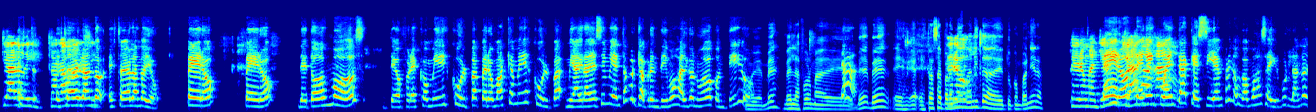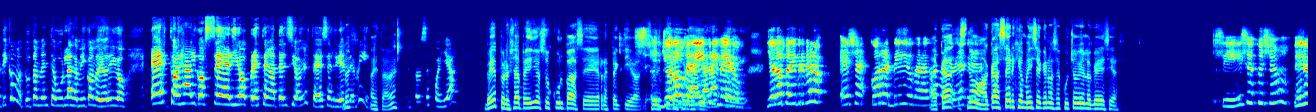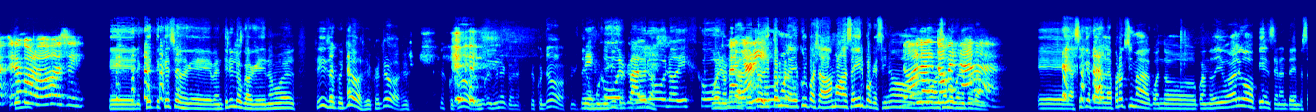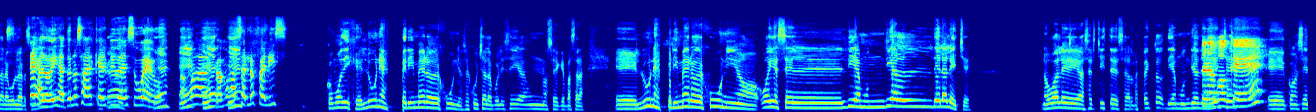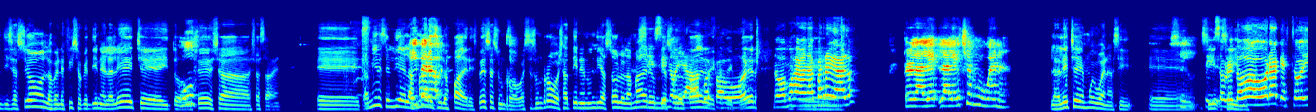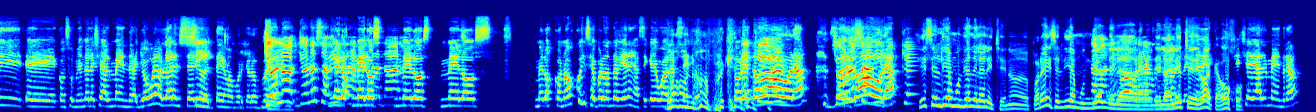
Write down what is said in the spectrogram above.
Ya lo Estoy- dije. lo Estoy acabo de hablando, estoy hablando yo. Pero, pero, de todos modos, te ofrezco mi disculpa, pero más que mi disculpa, mi agradecimiento porque aprendimos algo nuevo contigo. Muy bien, ¿ves? ¿Ves la forma de...? Ya. ¿Ves? ¿Ves? Eh, ¿Estás aprendiendo, Pero- Anita, de tu compañera? Pero Mayani, Pero ¿qué has ten en cuenta que siempre nos vamos a seguir burlando de ti, como tú también te burlas de mí cuando yo digo, esto es algo serio, presten atención y ustedes se ríen de ¿Ves? mí. Ahí está, ¿ves? Entonces, pues ya. ¿Ves? Pero ya pidió sus culpas eh, respectivas. Sí, yo lo pedí primero. Yo lo pedí primero. Ella corre el vídeo para atrás. Acá, que- no, acá Sergio me dice que no se escuchó bien lo que decías. Sí, se escuchó. Mira ¿Cómo? cómo lo voy a decir. Eh, ¿qué, qué sos, eh, ventríloca que no mueve? Sí, se escuchó, se escuchó. Se escuchó, el, el muñeco, se escuchó. Disculpa. Bruno, disculpa. Bueno, mira, entonces estamos la disculpa ya, vamos a seguir porque si no. No, le tomes el nada. Eh, así que para la próxima, cuando, cuando digo algo, piensen antes de empezar a burlarse. ¿eh? Déjalo, hija, tú no sabes que él Acá, vive de su ego. eh, vamos a, eh, vamos a hacerlo feliz. Como dije, lunes primero de junio, se escucha la policía, un no sé qué pasará. Eh, lunes primero de junio, hoy es el Día Mundial de la Leche. No vale hacer chistes al respecto. Día Mundial de ¿Pero la Leche. qué? eh, concientización, los beneficios que tiene la leche y todo. Uf. Ustedes ya, ya saben. Eh, también es el Día de las Y Madres pero- y los Padres. Pero ese es un robo. Ese es un robo. Ya tienen un día solo la madre, Sí, un sí, día no, solo ya, el padre. por favor. No vamos a ganar para Eh, regalo. Pero la, le- la leche es muy buena. La leche es muy buena, sí. Eh, Sí. Sí, sí, sobre todo ahora que estoy eh, consumiendo leche de almendra. Yo voy a hablar en serio Sí. del tema porque los Yo veo. no, yo no sabía me, lo- me los, me los, me los, me los conozco y sé por dónde vienen, así que yo voy a hablar No, serio. no, porque Sobre todo ahora, Yo sobre no todo ahora, que... si es el Día Mundial de la Leche, ¿no? Por ahí es el Día Mundial de vale. la, ahora de la leche de vaca, ojo. leche de almendra.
